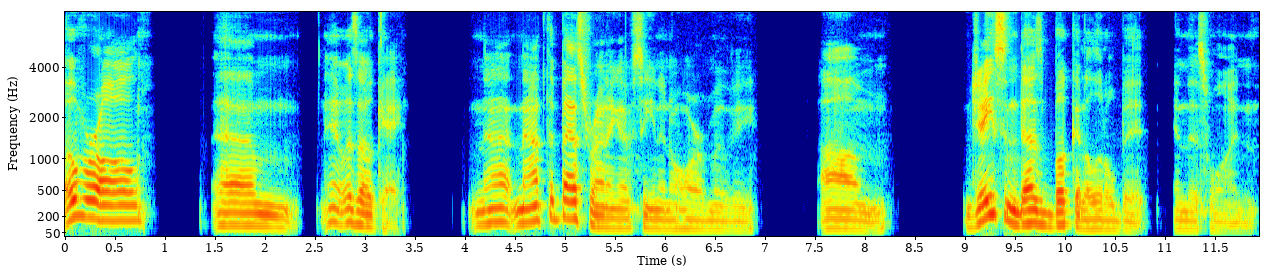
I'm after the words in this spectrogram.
overall, um, it was okay. Not not the best running I've seen in a horror movie. Um, Jason does book it a little bit in this one.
